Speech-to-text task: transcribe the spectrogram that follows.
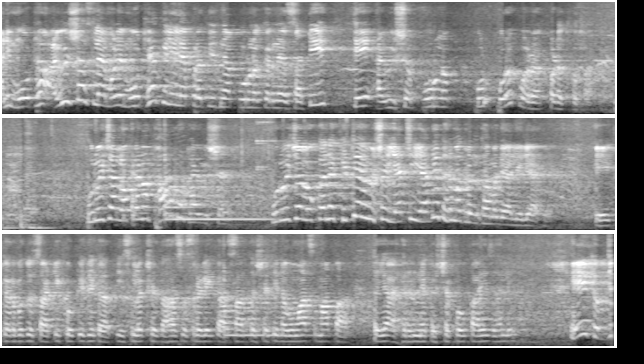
आणि मोठं आयुष्य असल्यामुळे मोठ्या केलेल्या प्रतिज्ञा पूर्ण करण्यासाठी ते आयुष्य पूर्ण पूरक पुरक पडत होतं. पूर्वीच्या लोकांना फार मोठं आयुष्य आहे. पूर्वीच्या लोकांना किती आयुष्य याची यादी धर्मग्रंथामध्ये आलेली आहे. एक अर्बुदसाठी कोटी देका तीस लक्ष दहा सहस्र का सात शती नवमास मापा तया हिरण्य कश्यपो हो काय झाले? एक अब्ज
